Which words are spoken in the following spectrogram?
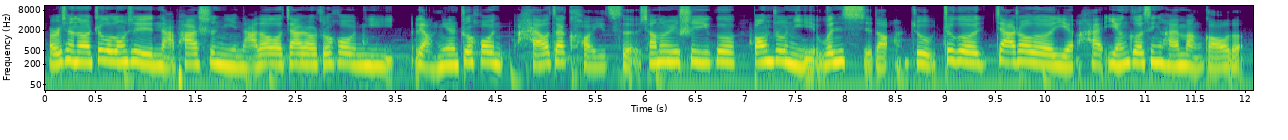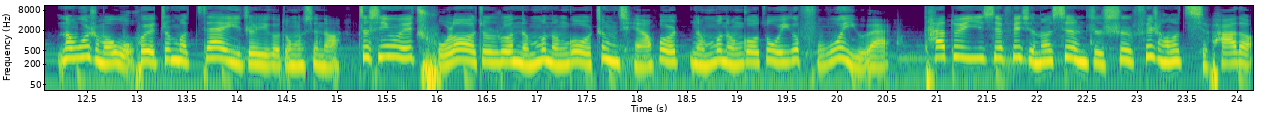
而且呢，这个东西哪怕是你拿到了驾照之后，你两年之后还要再考一次，相当于是一个帮助你温习的。就这个驾照的严还严格性还蛮高的。那为什么我会这么在意这一个东西呢？这是因为除了就是说能不能够挣钱，或者能不能够作为一个服务以外，它对一些飞行的限制是非常的奇葩的。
